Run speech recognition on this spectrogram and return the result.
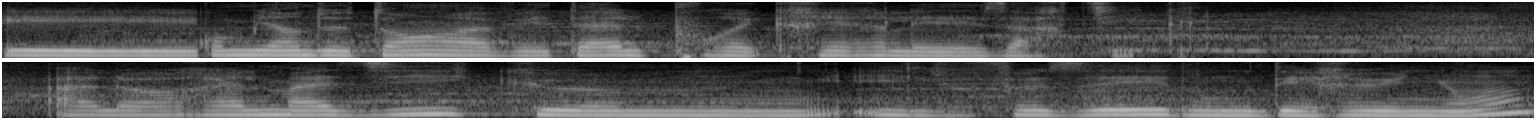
et combien de temps avait-elle pour écrire les articles. Alors elle m'a dit qu'il faisait donc des réunions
